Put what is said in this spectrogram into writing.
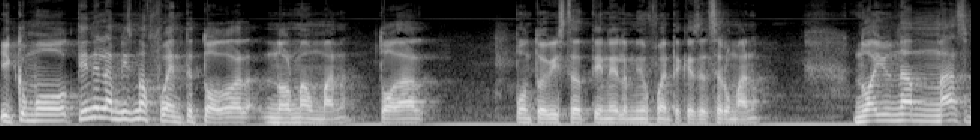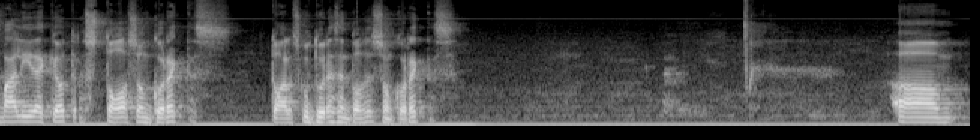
Y como tiene la misma fuente toda norma humana, toda punto de vista tiene la misma fuente que es del ser humano. No hay una más válida que otras, todas son correctas. Todas las culturas entonces son correctas. Um,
